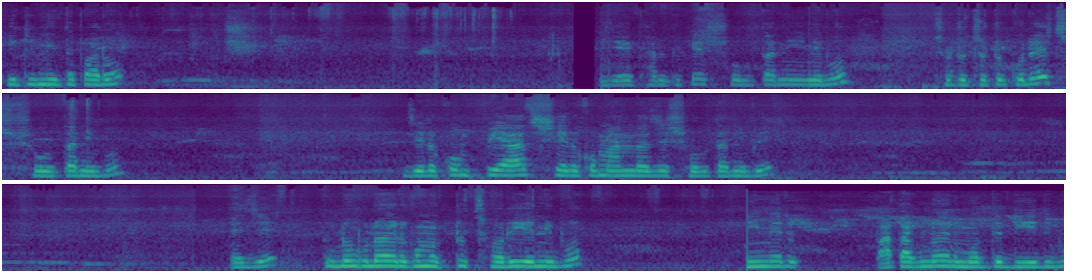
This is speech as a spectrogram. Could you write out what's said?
কেটে নিতে পারো। যে এখান থেকে সুলতা নিয়ে নেব। ছোট ছোট করে সুলতা নিব। যেরকম পেঁয়াজ, সেরকম আন্দাজে সলতা নিবে। এই যে তুলোগুলো এরকম একটু ছড়িয়ে নিব। নিমের পাতাগুলো এর মধ্যে দিয়ে দিব।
